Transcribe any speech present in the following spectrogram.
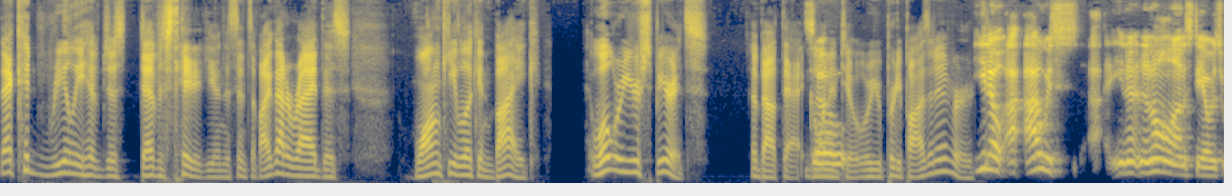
That could really have just devastated you in the sense of I got to ride this wonky looking bike. What were your spirits about that going so, into it? Were you pretty positive, or you know, I, I, was, you know, in all honesty, I was,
